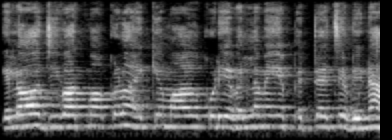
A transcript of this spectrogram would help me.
எல்லா ஜீவாத்மாக்களும் ஐக்கியமாகக்கூடிய வல்லமையை பெற்றாச்சு அப்படின்னா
